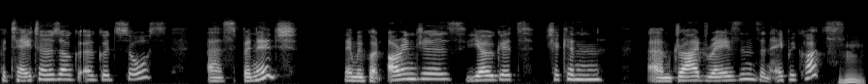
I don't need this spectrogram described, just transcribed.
Potatoes are a good source. Uh, spinach. Then we've got oranges, yogurt, chicken, um, dried raisins and apricots, mm.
